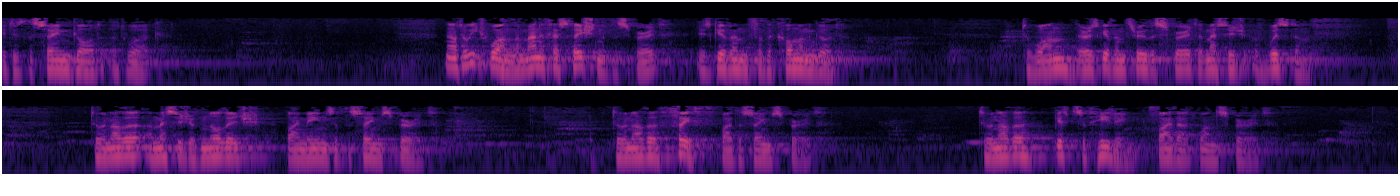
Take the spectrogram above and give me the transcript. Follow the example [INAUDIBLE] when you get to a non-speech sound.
it is the same God at work. Now, to each one, the manifestation of the Spirit is given for the common good. To one, there is given through the Spirit a message of wisdom. To another, a message of knowledge by means of the same Spirit. To another, faith by the same Spirit. To another, gifts of healing by that one Spirit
